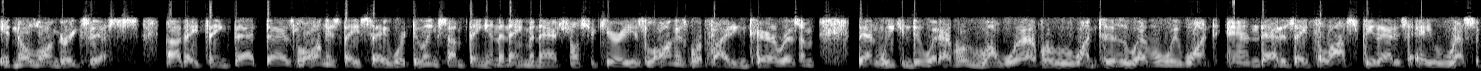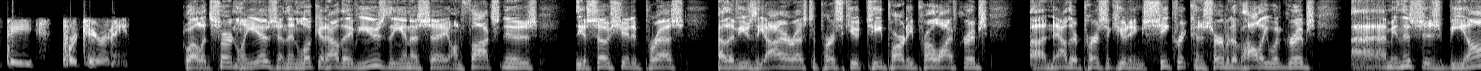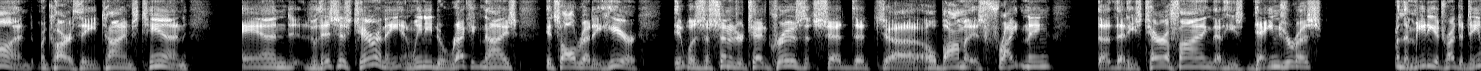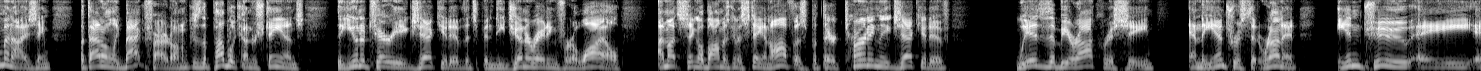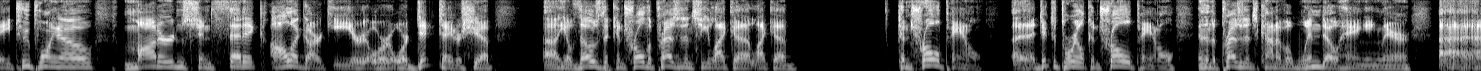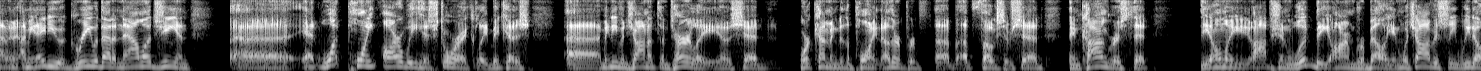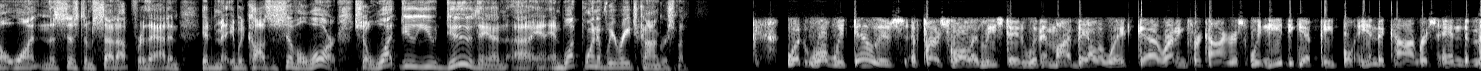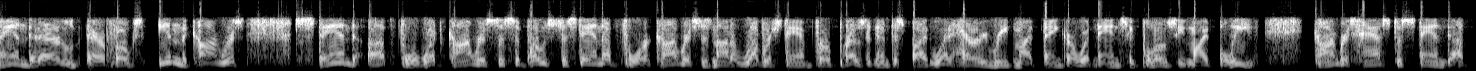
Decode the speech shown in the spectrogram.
it no longer exists. they think that as long as they say we're doing something in the name of national security, as long as we're fighting terrorism, then we can do whatever we want, wherever we want, to whoever we want. And that is a philosophy, that is a recipe for tyranny. Well, it certainly is. And then look at how they've used the NSA on Fox News, the Associated Press, how they've used the IRS to persecute Tea Party pro-life groups. Uh, now they're persecuting secret conservative Hollywood groups. I mean, this is beyond McCarthy times 10. And this is tyranny, and we need to recognize it's already here. It was a Senator Ted Cruz that said that uh, Obama is frightening, uh, that he's terrifying, that he's dangerous. And the media tried to demonize him, but that only backfired on him because the public understands the unitary executive that's been degenerating for a while. I'm not saying Obama's going to stay in office, but they're turning the executive with the bureaucracy and the interests that run it into a, a 2.0 modern synthetic oligarchy or, or, or dictatorship, uh, you know, those that control the presidency like a, like a control panel, a dictatorial control panel, and then the president's kind of a window hanging there. Uh, I mean, do you agree with that analogy? And uh, at what point are we historically? Because, uh, I mean, even Jonathan Turley know, said, we're coming to the point, other uh, folks have said in Congress that the only option would be armed rebellion, which obviously we don't want, and the system's set up for that, and it, it would cause a civil war. So what do you do then, uh, and, and what point have we reached, Congressman? What what we do is, first of all, at least within my bailiwick, uh, running for Congress, we need to get people into Congress and demand that our our folks in the Congress stand up for what Congress is supposed to stand up for. Congress is not a rubber stamp for a president, despite what Harry Reid might think or what Nancy Pelosi might believe. Congress has to stand up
